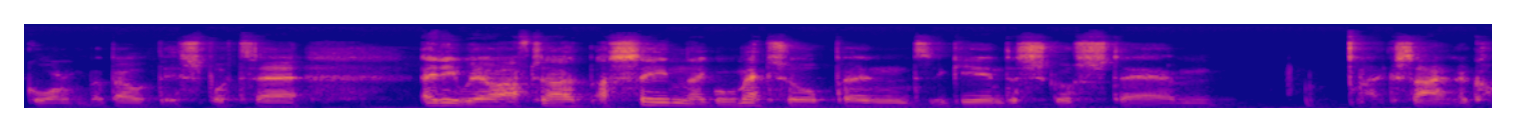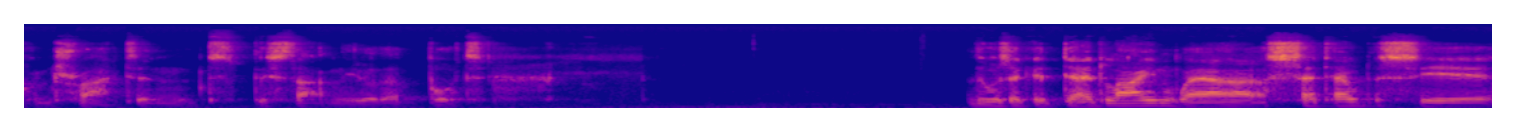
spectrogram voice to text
go on about this. But uh, anyway, after I, I seen like we met up and again discussed um, like sign a contract and this, that, and the other. But there was like a deadline where I set out to say,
